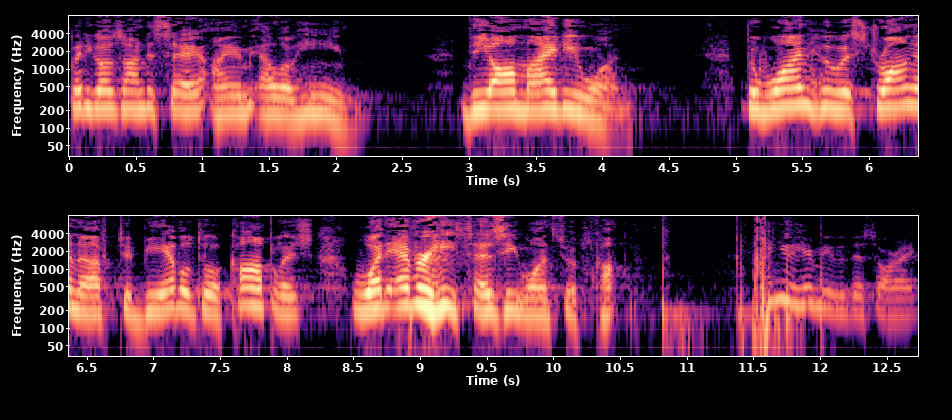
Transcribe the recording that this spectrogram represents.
But he goes on to say, I am Elohim, the Almighty One the one who is strong enough to be able to accomplish whatever he says he wants to accomplish. Can you hear me with this all right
